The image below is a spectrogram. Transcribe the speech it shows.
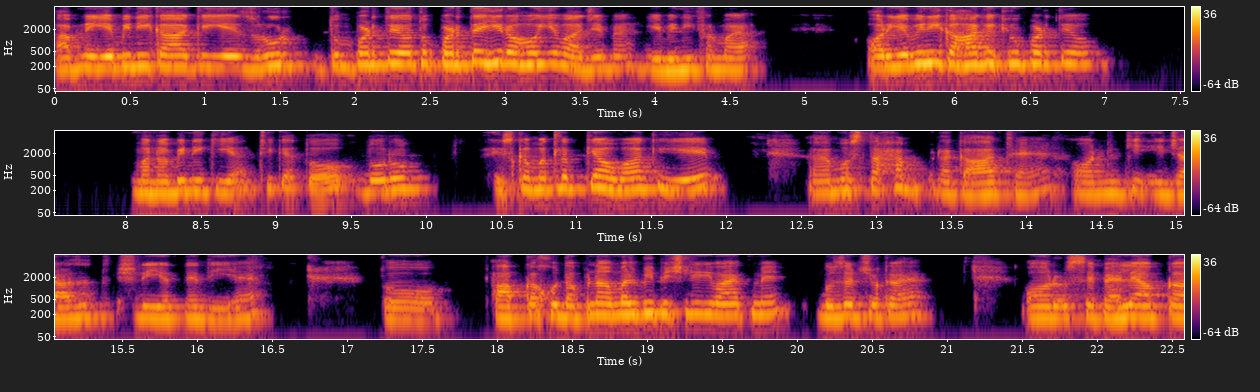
आपने ये भी नहीं कहा कि ये ज़रूर तुम पढ़ते हो तो पढ़ते ही रहो, ये वाजिब है, ये भी नहीं फरमाया। और ये भी नहीं कहा कि क्यों पढ़ते हो? मना भी नहीं किया, ठीक है? तो दोनों, इसका मतलब क्या हुआ कि ये मुस्तहब रकात हैं और इनकी इजाज़त शरीयत ने दी है। तो आपका खुद अपना अमल भी पिछली रिवायत में गुजर चुका है। और उससे पहले आपका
